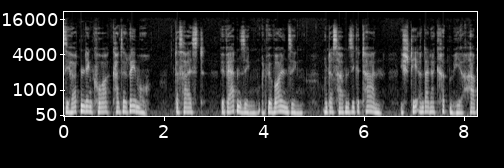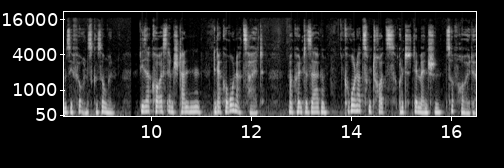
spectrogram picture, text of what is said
Sie hörten den Chor Canteremo. Das heißt, wir werden singen und wir wollen singen. Und das haben sie getan. Ich stehe an deiner Krippen hier, haben sie für uns gesungen. Dieser Chor ist entstanden in der Corona-Zeit. Man könnte sagen, Corona zum Trotz und den Menschen zur Freude.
